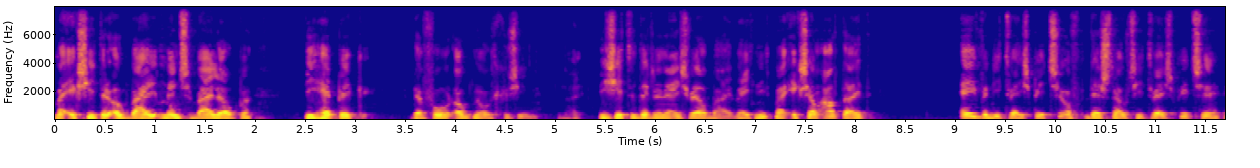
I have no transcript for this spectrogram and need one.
maar ik zie er ook bij, mensen bijlopen. Die heb ik daarvoor ook nooit gezien. nee. Die zitten er ineens wel bij, weet niet. Maar ik zou altijd een van die twee spitsen, of desnoods die twee spitsen,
